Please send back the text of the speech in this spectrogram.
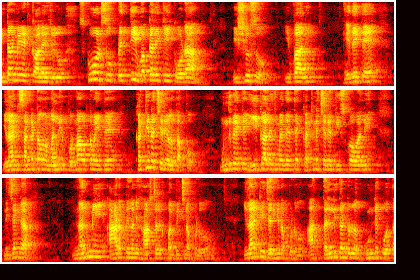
ఇంటర్మీడియట్ కాలేజీలు స్కూల్స్ ప్రతి ఒక్కరికి కూడా ఇష్యూస్ ఇవ్వాలి. ఏదైతే ఇలాంటి సంఘటనలు మళ్ళీ పునరావృతమైతే కఠిన చర్యలు తప్పవు ముందుకైతే ఈ కాలేజీ మీద అయితే కఠిన చర్య తీసుకోవాలి. నిజంగా నమ్మి ఆడపిల్లని హాస్టల్కి పంపించినప్పుడు ఇలాంటివి జరిగినప్పుడు ఆ తల్లిదండ్రుల గుండెపోత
